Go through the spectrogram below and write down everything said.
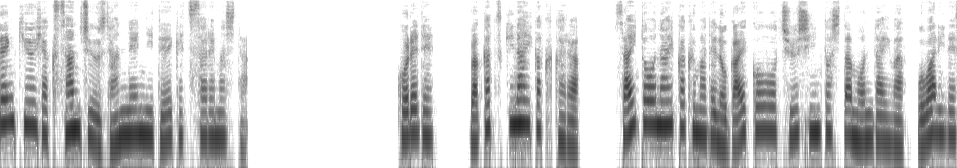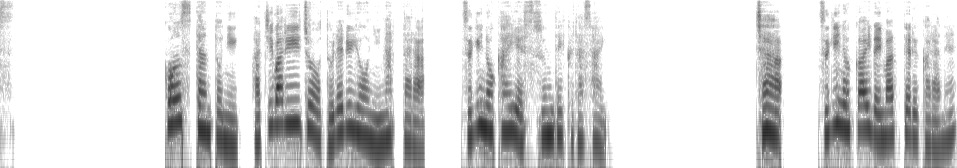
1933年に締結されました。これで、若月内閣から斎藤内閣までの外交を中心とした問題は終わりです。コンスタントに8割以上取れるようになったら、次の回へ進んでください。じゃあ、次の回で待ってるからね。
